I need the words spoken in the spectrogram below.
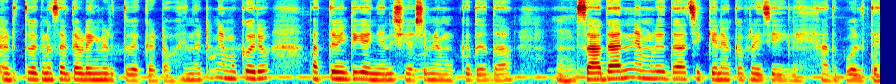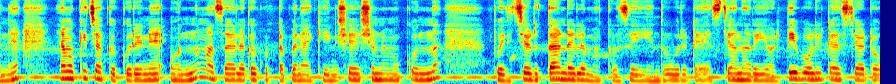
എടുത്ത് വെക്കുന്ന സ്ഥലത്ത് എവിടെയെങ്കിലും എടുത്ത് വെക്കട്ടോ. കേട്ടോ എന്നിട്ട് നമുക്കൊരു പത്ത് മിനിറ്റ് കഴിഞ്ഞതിന് ശേഷം നമുക്കിത് ഇതാ സാധാരണ നമ്മൾ ഇതാ ചിക്കനൊക്കെ ഫ്രൈ ചെയ്യില്ലേ? അതുപോലെ തന്നെ നമുക്ക് ഈ ചക്കക്കുരുവിനെ ഒന്ന് മസാലയൊക്കെ കുട്ടപ്പനാക്കിയതിന് ശേഷം നമുക്കൊന്ന് പൊരിച്ചെടുത്താണ്ടല്ലോ മക്കൾ ചെയ്യും എന്തോ ഒരു ടേസ്റ്റാണെന്നറിയോ അടിപൊളി ടേസ്റ്റ് കേട്ടോ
